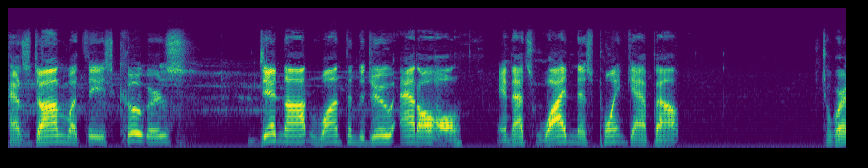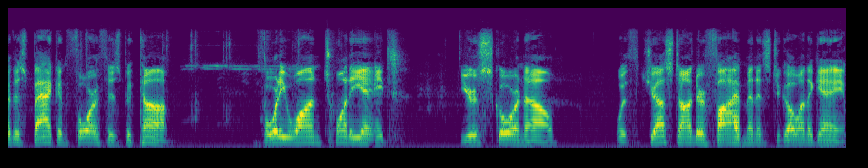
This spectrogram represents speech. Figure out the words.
has done what these Cougars did not want them to do at all, and that's widen this point gap out to where this back and forth has become. 41 28, your score now, with just under five minutes to go in the game.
